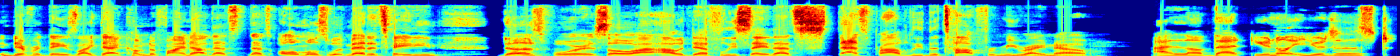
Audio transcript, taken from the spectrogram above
and different things like that. Come to find out, that's, that's almost what meditating does for it. So I, I would definitely say that's, that's probably the top for me right now. I love that. You know, you just,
